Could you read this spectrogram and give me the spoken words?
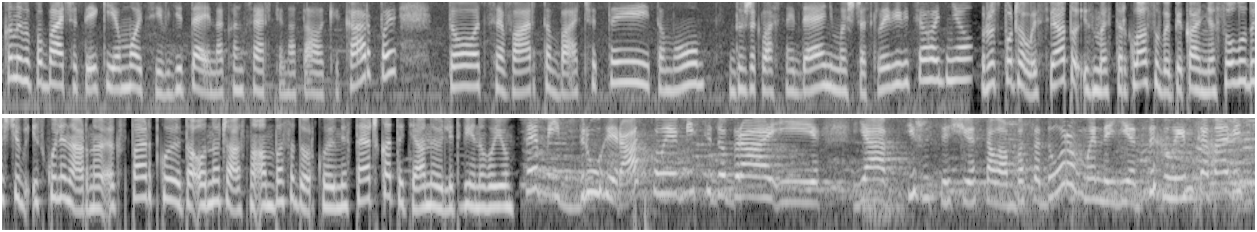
коли ви побачите, які емоції в дітей на концерті Наталки Карпи, то це варто бачити. І тому дуже класний день. Ми щасливі від цього дня. Розпочали свято із майстер-класу випікання солодощів із кулінарною експерткою та одночасно амбасадоркою містечка Тетяною Літвіновою. Це мій другий раз, коли я в місті добра, і я тішуся, що я стала амбасадором. У мене є цеглинка навіть,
